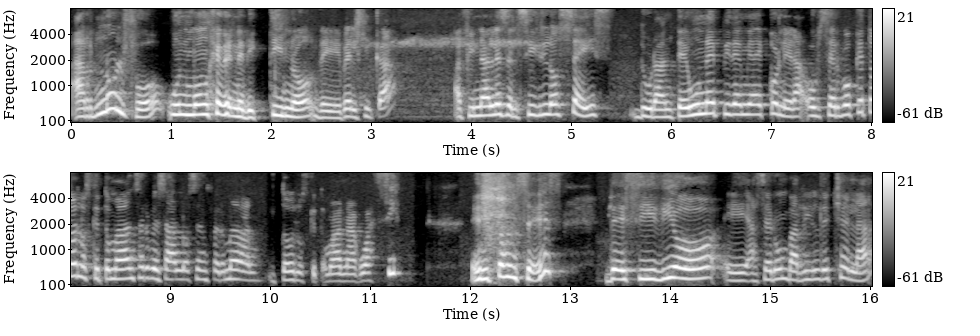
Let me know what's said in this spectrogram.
Arnulfo, un monje benedictino de Bélgica, a finales del siglo VI, durante una epidemia de cólera, observó que todos los que tomaban cerveza no se enfermaban y todos los que tomaban agua sí. Entonces decidió eh, hacer un barril de chela,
